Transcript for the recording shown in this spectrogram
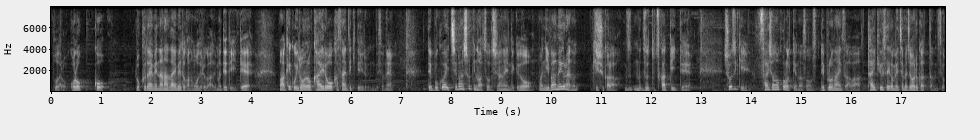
どうだろう56個6代目7代目とかのモデルが今出ていて、まあ、結構いろいろ改良を重ねてきているんですよね。で僕は一番初期のはちょっと知らないんだけど、まあ、2番目ぐらいの機種からずっと使っていて正直最初の頃っていうのはそのレプロナイザーは耐久性がめちゃめちゃ悪かったんですよ。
